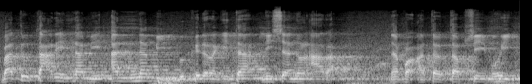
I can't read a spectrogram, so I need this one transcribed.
Batu takrif Nabi An-Nabi buka dalam kitab Lisanul Arab. Nampak atau tafsir Muhyi.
